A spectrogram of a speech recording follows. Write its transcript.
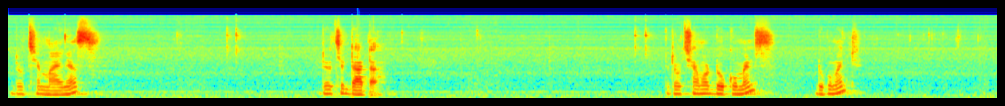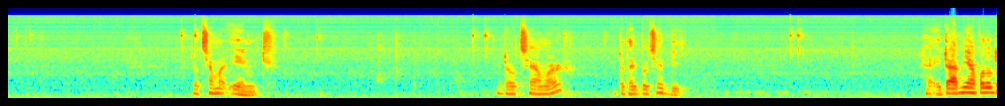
এটা হচ্ছে মাইনাস এটা হচ্ছে ডাটা এটা হচ্ছে আমার ডকুমেন্টস ডকুমেন্ট এটা হচ্ছে আমার এন্ড এটা হচ্ছে আমার, এটা থাকবে হচ্ছে ডি হ্যাঁ এটা আমি আপাতত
